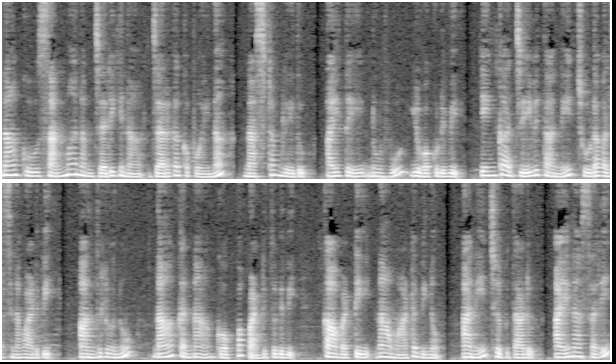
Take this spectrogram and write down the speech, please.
నాకు సన్మానం జరిగినా జరగకపోయినా నష్టం లేదు. అయితే నువ్వు యువకుడివి. ఇంకా జీవితాన్ని చూడవలసిన వాడివి. అందులోనూ నాకన్నా గొప్ప పండితుడివి. కాబట్టి నా మాట విను. అని చెబుతాడు. అయినా సరే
